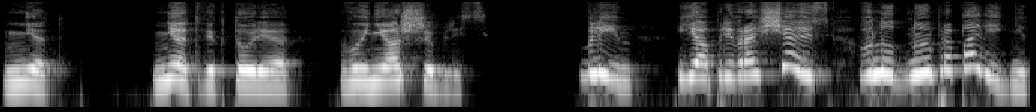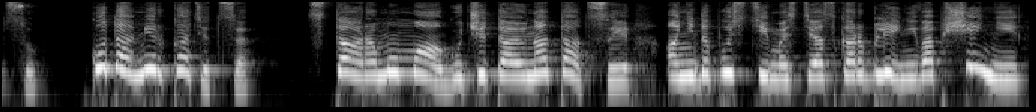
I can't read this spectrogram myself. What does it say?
Нет, нет, Виктория, вы не ошиблись. Блин, я превращаюсь в нудную проповедницу. Куда мир катится? Старому магу читаю нотации о недопустимости оскорблений в общении,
